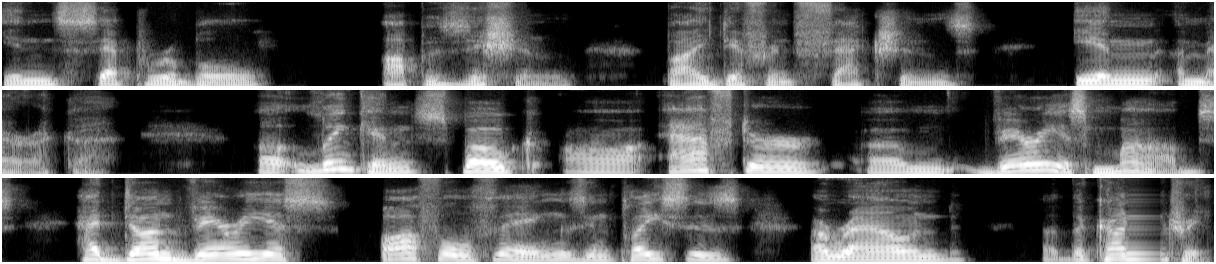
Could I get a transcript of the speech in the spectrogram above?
inseparable opposition by different factions in America. Uh, Lincoln spoke uh, after um, various mobs had done various awful things in places around uh, the country.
